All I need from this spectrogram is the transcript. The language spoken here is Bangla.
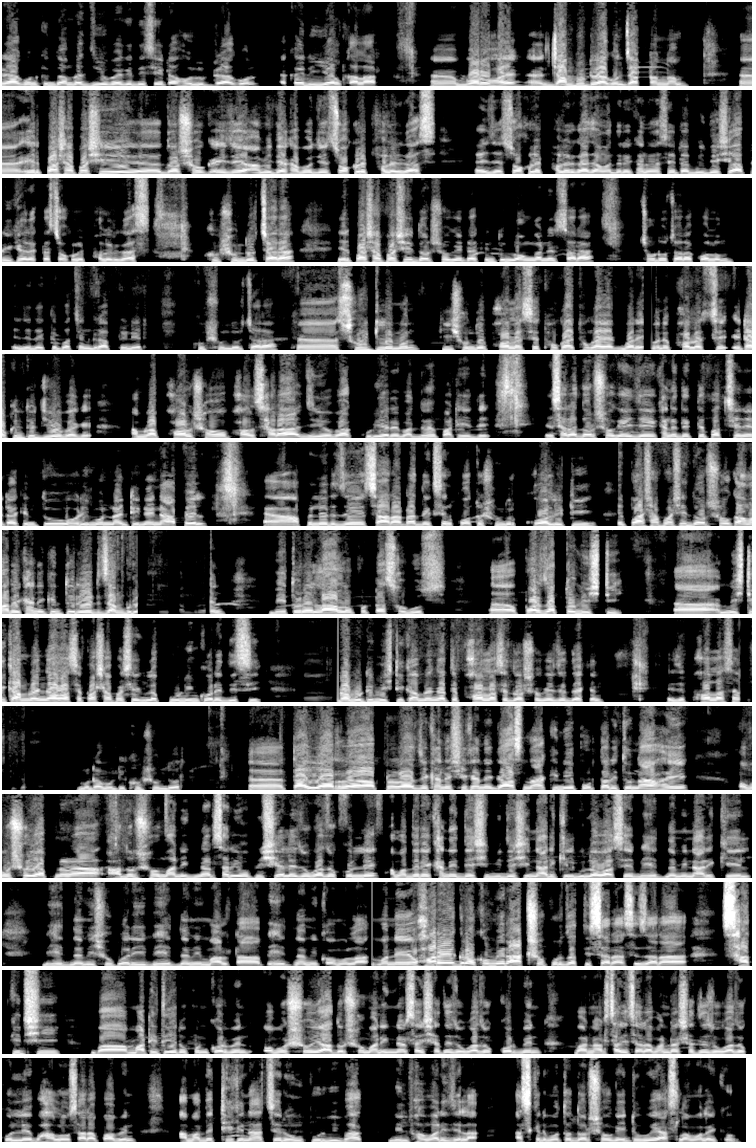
ড্রাগন কিন্তু আমরা জিও ব্যাগে দিছি, এটা হলুদ ড্রাগন, একটা রিয়াল কালার। বড় হয় জাম্বু ড্রাগন, যারটার নাম। এর পাশাপাশি দর্শক, এই যে আমি দেখাবো যে চকলেট ফলের গাছ। এই যে চকলেট ফলের গাছ আমাদের এখানে আছে, এটা বিদেশি, আফ্রিকার একটা চকলেট ফলের গাছ। খুব সুন্দর চারা। এর পাশাপাশি, দর্শক, এটা কিন্তু লঙ্গানের চারা, ছোট চারা কলম। এই যে দেখতে পাচ্ছেন গ্রাফটিনের, খুব সুন্দর চারা। সুইট লেমন, কি সুন্দর ফল আছে থোকায় থোকায় একবারে। মানে ফল আসছে, এটাও কিন্তু জিও আমরা ফল সহ, ফল ছাড়া জিও ব্যাগ কুরিয়ারের মাধ্যমে পাঠিয়ে দিই। এছাড়া দর্শক, এই যে এখানে দেখতে পাচ্ছেন, এটা কিন্তু হরিমন নাইনটি নাইন আপেল। আপেলের যে চারাটা দেখছেন, কত সুন্দর কোয়ালিটি এর পাশাপাশি দর্শক, আমার এখানে কিন্তু রেড জাম্বুর ভেতরে লাল, ওপরটা সবুজ। পর্যাপ্ত মিষ্টি। মিষ্টি কামরাঙ্গাও আছে, পাশাপাশি এগুলো পুনিং করে দিছি। মোটামুটি মিষ্টি কামরাঙ্গাতে ফল আছে, দর্শক, এই যে দেখেন, এই যে ফল আছে মোটামুটি খুব সুন্দর। তাই আর আপনারা যেখানে সেখানে গাছ না কিনে প্রতারিত না হয়ে অবশ্যই আপনারা আদর্শ মানিক নার্সারি অফিসিয়ালে যোগাযোগ করলে আমাদের এখানে দেশি বিদেশি নারিকেল গুলাও আছে, ভিয়েতনামি নারিকেল, ভিয়েতনামি সুপারি, ভিয়েতনামি মালটা, ভিয়েতনামি কমলা। মানে হরেক রকমের আটশো প্রজাতির চারা আছে, যারা সাত কৃষি বা মাটিতে রোপণ করবেন, অবশ্যই আদর্শ মানিক নার্সারির সাথে যোগাযোগ করবেন বা নার্সারি চারা ভান্ডার সাথে যোগাযোগ করলে ভালো চারা পাবেন। আমাদের ঠিকানা হচ্ছে রংপুর বিভাগ, নীলফামারী জেলা। আজকের মতো দর্শক, এইটুকুই। আসসালামু আলাইকুম।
